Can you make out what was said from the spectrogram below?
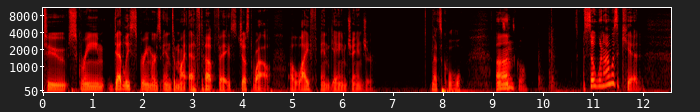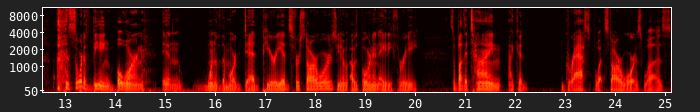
to scream deadly screamers into my effed up face. Just wow. A life and game changer. That's cool. Um, Sounds cool. so when I was a kid, sort of being born in one of the more dead periods for Star Wars, you know, I was born in 83. So by the time I could grasp what Star Wars was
